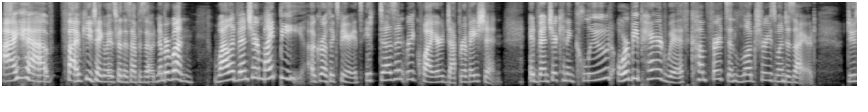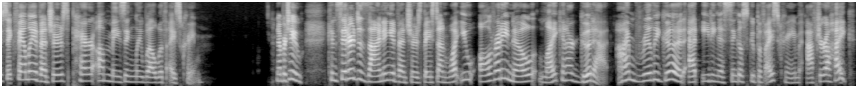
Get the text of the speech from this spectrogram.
I have five key takeaways for this episode. Number one, while adventure might be a growth experience, it doesn't require deprivation. Adventure can include or be paired with comforts and luxuries when desired. Dusek family adventures pair amazingly well with ice cream. Number two, consider designing adventures based on what you already know, like, and are good at. I'm really good at eating a single scoop of ice cream after a hike.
